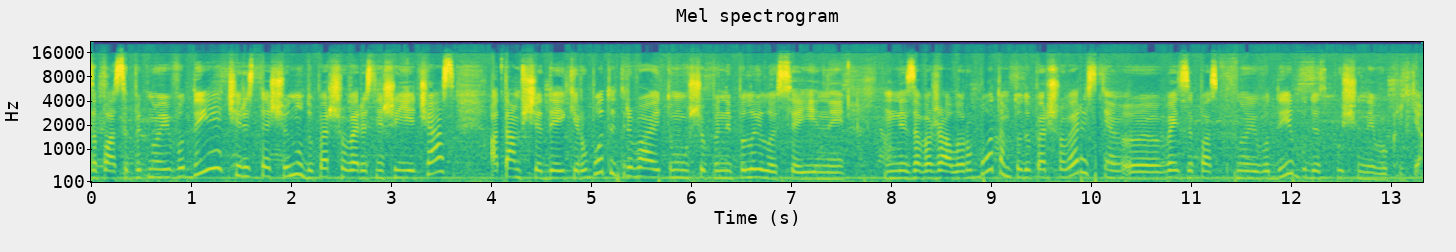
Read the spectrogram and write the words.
запаси питної води через те, що ну, до 1 вересня ще є час, а там ще деякі роботи тривають, тому щоб не пилилося і не, не заважало роботам, то до 1 вересня е, весь запас питної води буде спущений в укриття.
